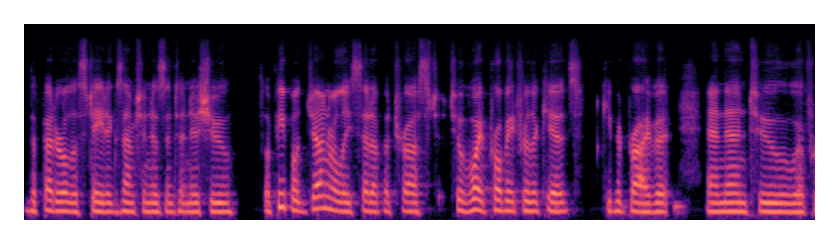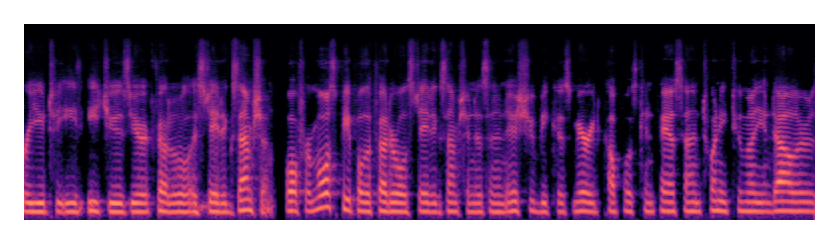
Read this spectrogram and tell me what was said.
the federal estate exemption isn't an issue. So people generally set up a trust to avoid probate for their kids, keep it private, and then to uh, for you to each use your federal estate exemption. Well, for most people, the federal estate exemption isn't an issue because married couples can pass on $22 million,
